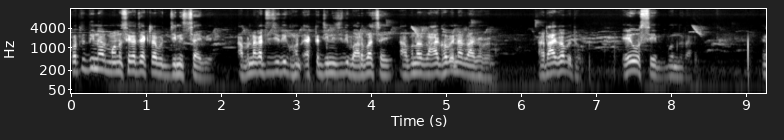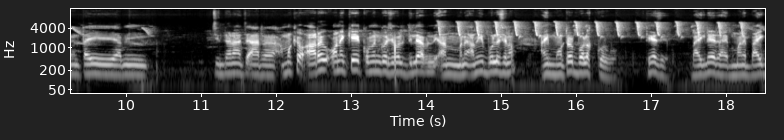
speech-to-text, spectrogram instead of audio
কতদিন আর মানুষের কাছে একটা জিনিস চাইবে? আপনার কাছে যদি একটা জিনিস যদি বারবার চাই, আপনার রাগ হবে না রাগ হবে না? আর রাগ হবে তো? এও সেম বন্ধুরা। তাই আমি চিন্তা না আর আমাকে আরও অনেকে কমেন্ট করেছে, বলে দিলে আপনি মানে আমি বলেছিলাম, আমি মোটর ব্লক করব, ঠিক আছে? বাইক নিয়ে মানে বাইক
